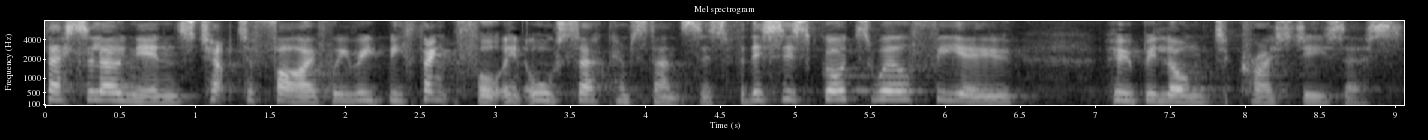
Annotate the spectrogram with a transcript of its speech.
Thessalonians chapter 5, we read, Be thankful in all circumstances, for this is God's will for you who belong to Christ Jesus.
